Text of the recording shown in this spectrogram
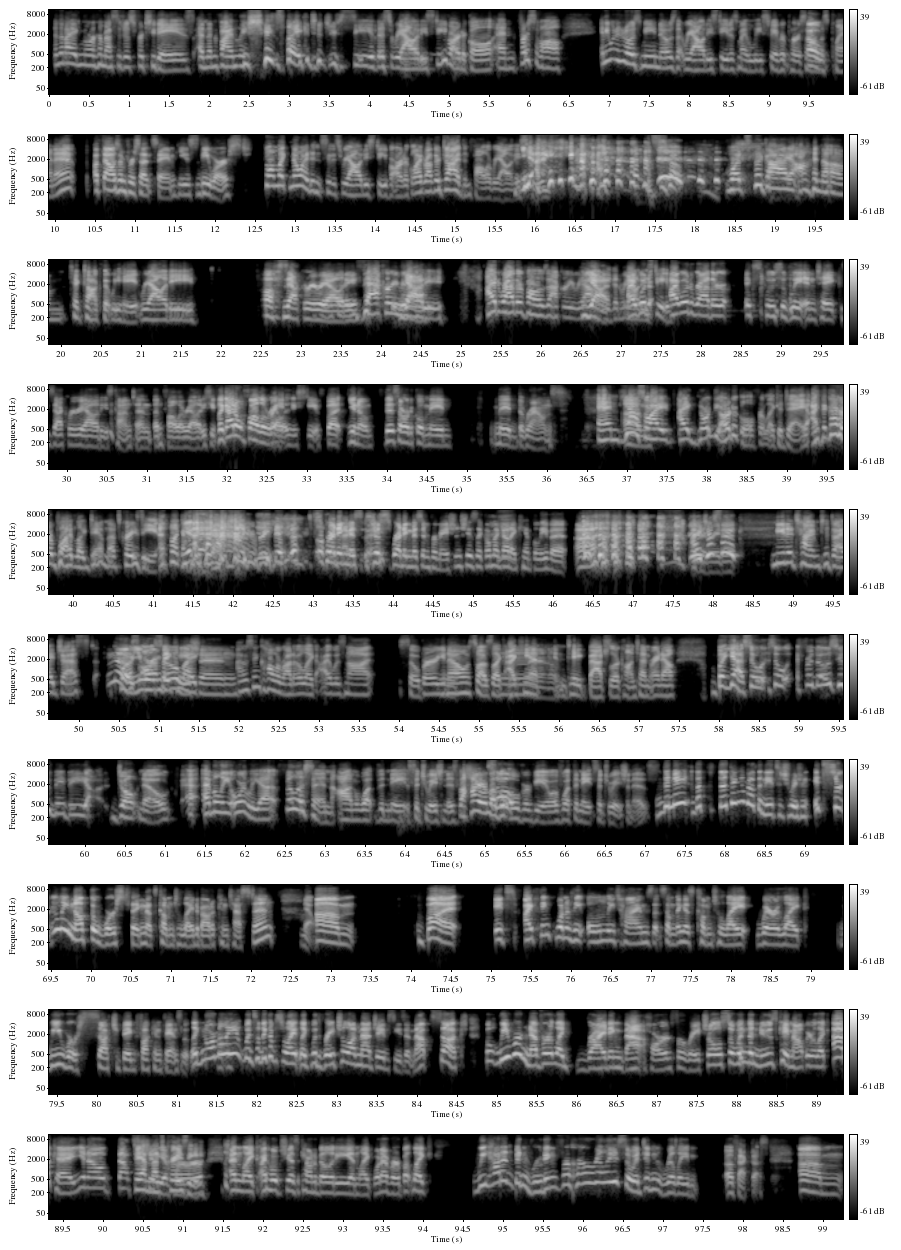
And then I ignore her messages for two days, and then finally she's like, "Did you see this reality Steve article?" And first of all, anyone who knows me knows that reality Steve is my least favorite person oh, on this planet a thousand percent same. He's the worst. So I'm like, no, I didn't see this reality Steve article. I'd rather die than follow reality Steve. Yeah. so, what's the guy on um, TikTok that we hate? Reality. Oh, Zachary Reality. Zachary Reality. Yeah. I'd rather follow Zachary Reality yeah, than Reality I would, Steve. I would rather exclusively intake Zachary Reality's content than follow Reality Steve. Like I don't follow Reality right. Steve, but you know, this article made made the rounds. And yeah, um, so I I ignored the article for like a day. I think I replied like, "Damn, that's crazy," and like yeah. I actually read it. spreading mis just spreading misinformation. She's like, "Oh my god, I can't believe it." Uh, I just like it. needed time to digest. No, you were also, on vacation. Like, I was in Colorado. Like I was not sober, you mm. know? So I was like, I can't no. intake bachelor content right now. But yeah, so so for those who maybe don't know, Emily or Leah, fill us in on what the Nate situation is, the higher level so, overview of what the Nate situation is. The Nate the, the thing about the Nate situation, it's certainly not the worst thing that's come to light about a contestant. No. Um but it's I think one of the only times that something has come to light where like we were such big fucking fans of it. Like normally when something comes to light, like with Rachel on Matt James season, that sucked, but we were never like riding that hard for Rachel. So when the news came out, we were like, okay, you know, that's damn, that's crazy. Her. And like, I hope she has accountability and like whatever. But like, we hadn't been rooting for her really, so it didn't really affect us. Um,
